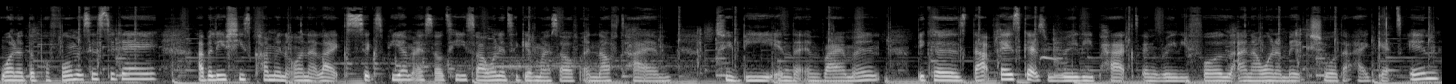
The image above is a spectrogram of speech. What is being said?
one of the performances today. I believe she's coming on at like 6 p.m. SLT, so I wanted to give myself enough time to be in the environment because that place gets really packed and really full and I want to make sure that I get in.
